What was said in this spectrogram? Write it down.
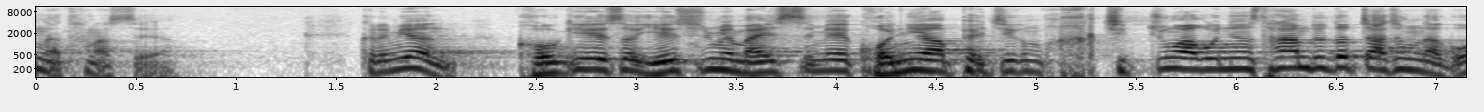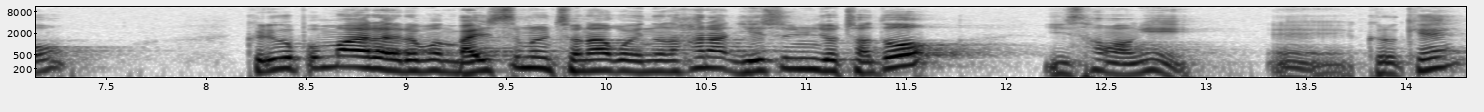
나타났어요. 그러면 거기에서 예수님의 말씀의 권위 앞에 지금 막 집중하고 있는 사람들도 짜증나고 그리고 뿐만 아니라 여러분 말씀을 전하고 있는 하나 예수님조차도 이 상황이 예, 그렇게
